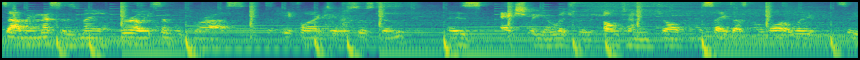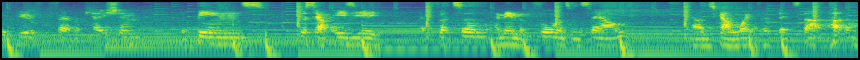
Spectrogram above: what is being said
So I mean, this has made it really simple for us. The FI exhaust system is actually a literally bolt-in job and it saved us a lot of work. You can see the beautiful fabrication, the bends, just how easy it fits in, and then the performance and sound. Know, I just can't wait to hit that start button.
